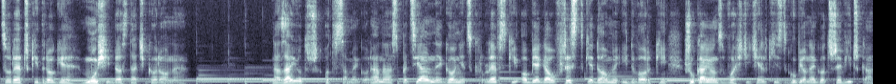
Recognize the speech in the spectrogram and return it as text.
córeczki drogie, musi dostać koronę. Nazajutrz od samego rana specjalny goniec królewski obiegał wszystkie domy i dworki, szukając właścicielki zgubionego trzewiczka,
